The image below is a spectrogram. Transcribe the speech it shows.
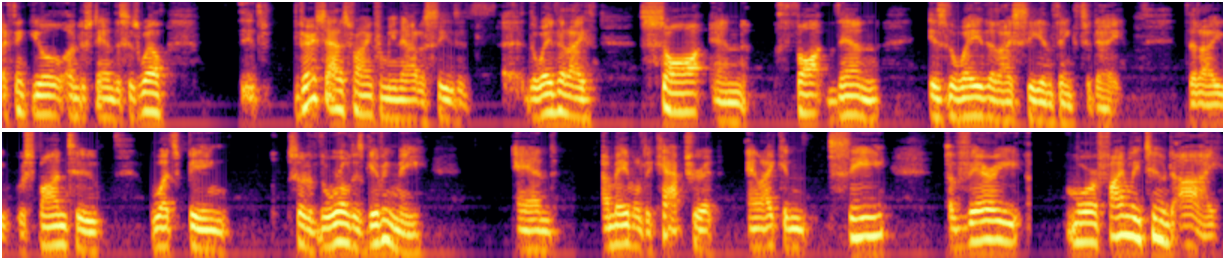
I think you'll understand this as well. It's very satisfying for me now to see that uh, the way that I saw and thought then is the way that I see and think today. That I respond to what's being sort of the world is giving me, and I'm able to capture it, and I can see a very more finely tuned eye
